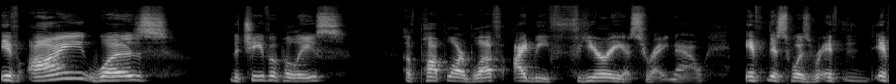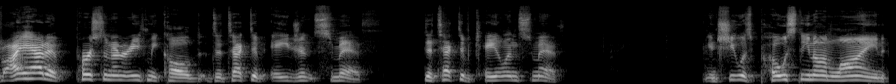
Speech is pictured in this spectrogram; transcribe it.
If I was the chief of police of Poplar Bluff, I'd be furious right now. If this was if if I had a person underneath me called Detective Agent Smith, Detective Kaylin Smith, and she was posting online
